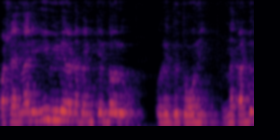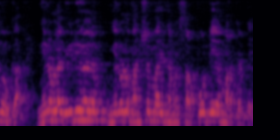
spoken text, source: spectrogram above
പക്ഷേ എന്നാലും ഈ വീഡിയോ കണ്ടപ്പോൾ എനിക്കെന്തോ ഒരു ഒരു ഇത് തോന്നി ഒന്ന് കണ്ടു നോക്കുക ഇങ്ങനെയുള്ള വീഡിയോകളും ഇങ്ങനെയുള്ള മനുഷ്യന്മാരെയും നമ്മൾ സപ്പോർട്ട് ചെയ്യാൻ മറക്കരുത്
